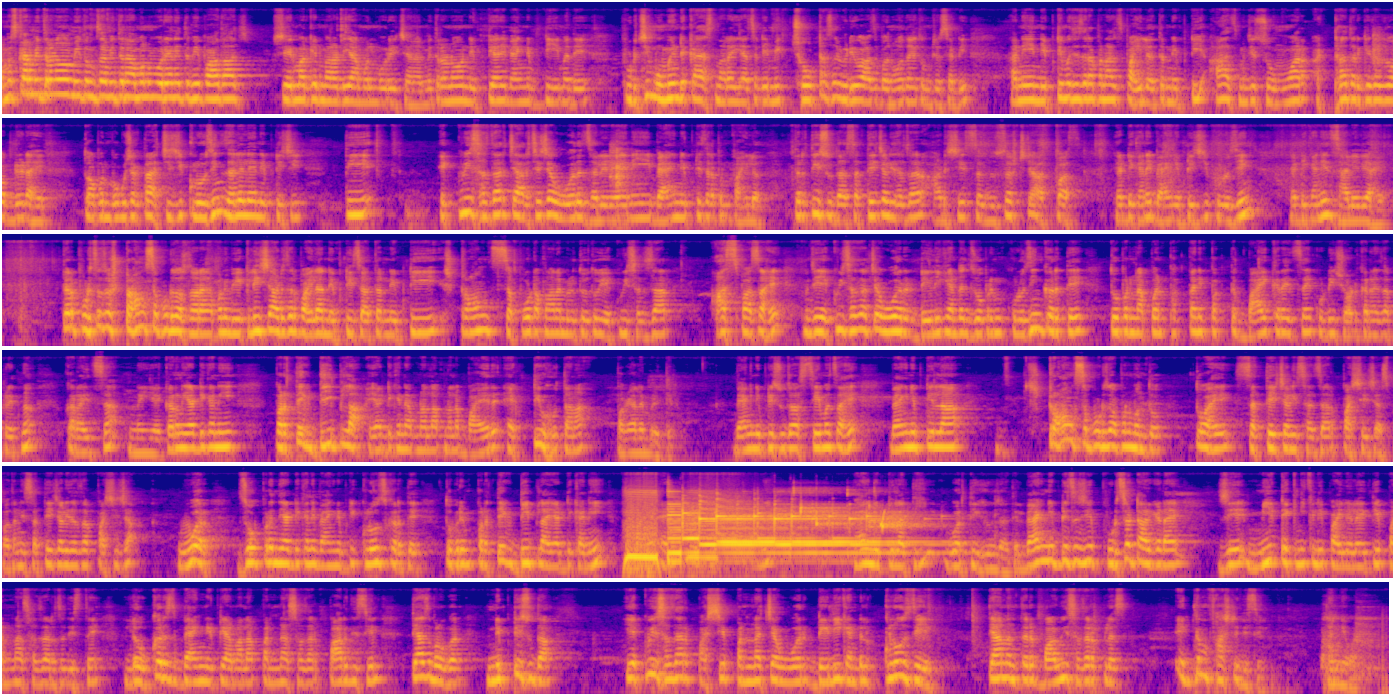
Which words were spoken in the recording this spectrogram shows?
नमस्कार मित्रांनो मी तुमचा मित्र अमोल मोरे आणि तुम्ही पाहता share market Marathi Amol More channel मित्रांनो निफ्टी आणि बँक निफ्टीमध्ये पुढची मुवमेंट काय असणार आहे यासाठी मी एक छोटासा व्हिडिओ आज बनवत आहे तुमच्यासाठी. आणि निफ्टीमध्ये जर आपण आज पाहिलं तर निफ्टी आज म्हणजे सोमवार अठरा तारखेचा जो अपडेट आहे तो आपण बघू शकता. आजची जी क्लोजिंग झालेली आहे निफ्टीची ती एकवीस हजार चारशेच्या वरच झालेली आहे. आणि बँक निफ्टी जर आपण पाहिलं तर ती सुद्धा सत्तेचाळीस हजार आठशे सदुसष्टच्या आसपास या ठिकाणी बँक निफ्टीची क्लोजिंग या ठिकाणी झालेली आहे. तर पुढचा जो स्ट्रॉंग सपोर्ट असणार आहे आपण विकली चार्ट जर पाहिला निफ्टीचा तर निफ्टी स्ट्रॉंग सपोर्ट आपल्याला मिळतो तो एकवीस हजार आसपास आहे. म्हणजे एकवीस हजारच्या वर डेली कॅन्डल जोपर्यंत क्लोजिंग करते तोपर्यंत आपण फक्त आणि फक्त बाय करायचं आहे कुठेही शॉर्ट करण्याचा प्रयत्न करायचा नाही आहे कारण या ठिकाणी प्रत्येक डीपला या ठिकाणी आपल्याला आपल्याला बाहेर ॲक्टिव्ह होताना बघायला मिळतील. बँक निफ्टीसुद्धा सेमच आहे. बँक निफ्टीला स्ट्रॉंग सपोर्ट जो आपण म्हणतो तो आहे सत्तेचाळीस हजार पाचशेच्या आसपास. आणि सत्तेचाळीस हजार पाचशेच्या वर जोपर्यंत या ठिकाणी बँक निफ्टी क्लोज करते तोपर्यंत प्रत्येक डीपला या ठिकाणी बँक निफ्टीला ती वरती घेऊन जातील बँक निफ्टीचं जे पुढचं टार्गेट आहे जे मी टेक्निकली पाहिलेलं आहे ते पन्नास हजारचं दिसतंय. लवकरच बँक निफ्टी आम्हाला पन्नास हजार पार दिसेल. त्याचबरोबर निफ्टीसुद्धा एकवीस हजार पाचशे पन्नासच्या वर डेली कॅन्डल क्लोज देईल. त्यानंतर बावीस हजार प्लस एकदम फास्ट दिसेल. धन्यवाद.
